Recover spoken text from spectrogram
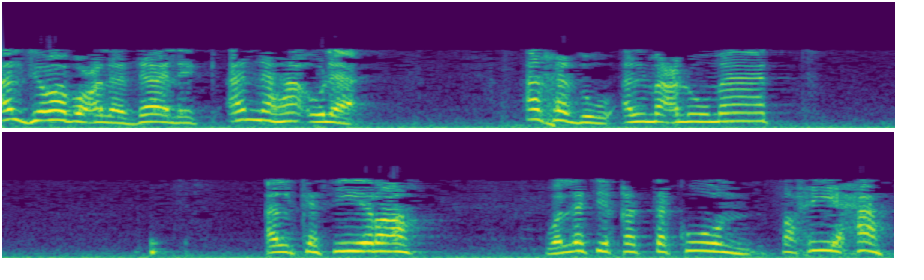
الجواب على ذلك أن هؤلاء أخذوا المعلومات الكثيرة والتي قد تكون صحيحة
